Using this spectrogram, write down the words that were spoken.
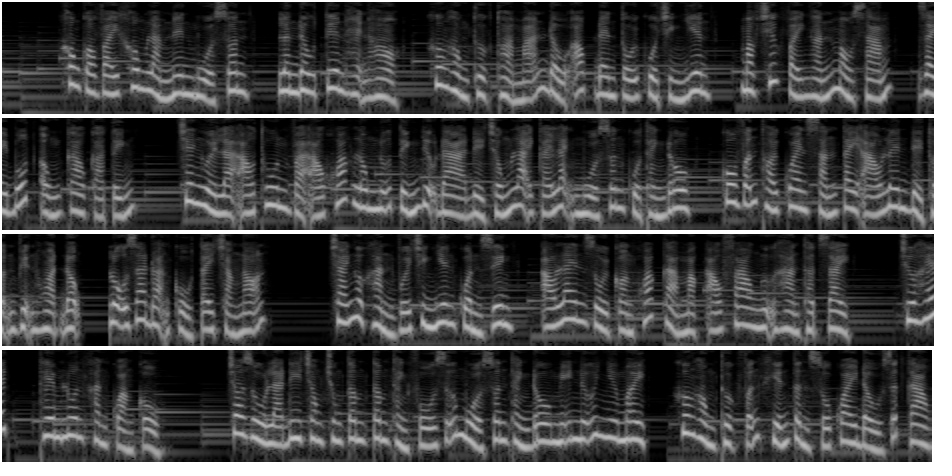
Không có váy không làm nên mùa xuân, lần đầu tiên hẹn hò, Khương Hồng Thược thỏa mãn đầu óc đen tối của Trình Nhiên, mặc chiếc váy ngắn màu xám, giày bốt ống cao cá tính. Trên người là áo thun và áo khoác lông nữ tính điệu đà để chống lại cái lạnh mùa xuân của thành đô. Cô vẫn thói quen sắn tay áo lên để thuận viện hoạt động, lộ ra đoạn cổ tay trắng nõn. Trái ngược hẳn với trình nhiên quần dinh, áo len rồi còn khoác cả mặc áo phao ngự hàn thật dày. Chưa hết, thêm luôn khăn quàng cổ. Cho dù là đi trong trung tâm tâm thành phố giữ mùa xuân thành đô mỹ nữ như mây, Khương Hồng Thược vẫn khiến tần số quay đầu rất cao.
